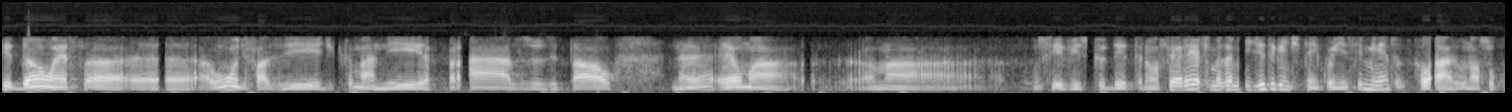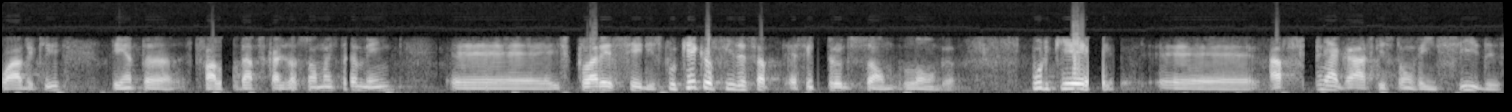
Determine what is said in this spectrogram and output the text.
se dão essa, é, onde fazer, de que maneira, prazos e tal, né? É uma, uma, um serviço que o Detran oferece, mas à medida que a gente tem conhecimento, claro, o nosso quadro aqui tenta falar da fiscalização, mas também é, esclarecer isso. Por que, que eu fiz essa, essa introdução longa? Porque é, as CNHs que estão vencidas,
